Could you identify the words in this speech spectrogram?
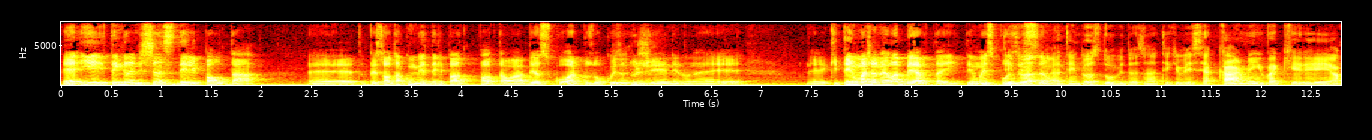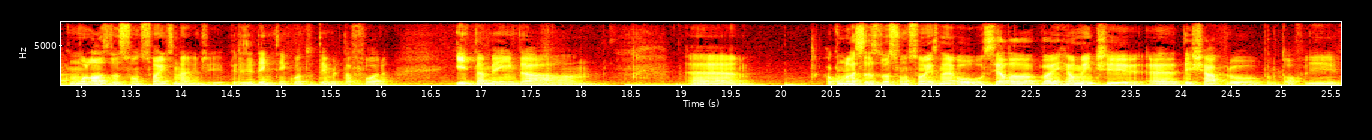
É, e tem grandes chances dele pautar é, o pessoal está com medo dele pautar o habeas corpus ou coisa do gênero, né? É, é, que tem uma janela aberta aí, tem uma exposição. Tem duas, é, tem duas, dúvidas, né? Tem que ver se a Carmen vai querer acumular as duas funções, né? De presidente enquanto o Temer está fora e também da... É, acumular essas duas funções, né? Ou se ela vai realmente é, deixar pro, pro Toffoli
